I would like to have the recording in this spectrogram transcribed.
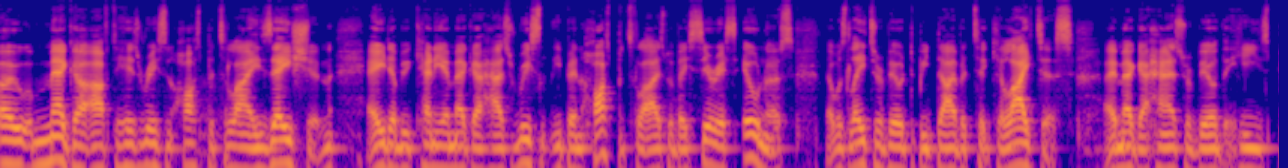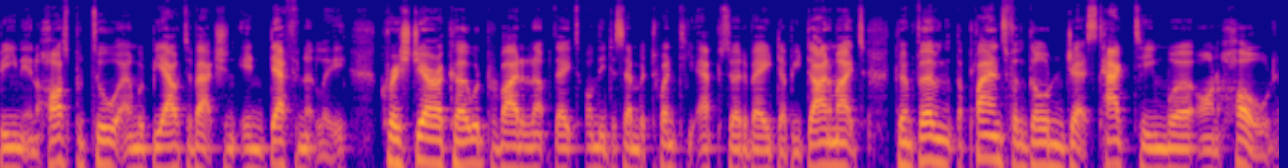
Omega after his recent hospitalization. AEW Kenny Omega has recently been hospitalized with a serious illness that was later revealed to be diverticulitis. Omega has revealed that he's been in hospital and would be out of action indefinitely. Chris Jericho would provide an update on the December 20 episode of AEW Dynamite, confirming that the plans for the Golden Jets tag team were on hold.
